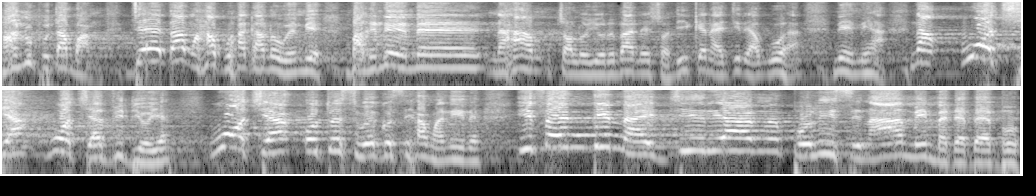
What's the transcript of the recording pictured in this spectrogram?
ha nupụta gbam jee ebe ahụ ha gwu ha ga wee mie gbara na-eme na ha chọrọ yoruba nation ike naijiria gbuo ha na-eme ha. Na wọchị ya wọchị ya vidiyo ya wọchị ya otu esi wee gosi ha nwa niile. Ife ndị naijirian polisi na amị medebe bụ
